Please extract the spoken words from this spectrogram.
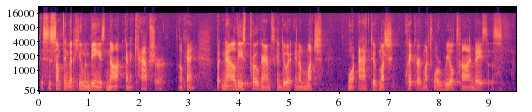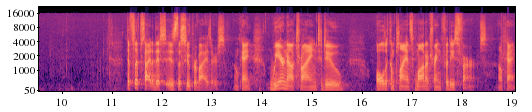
This is something that a human being is not going to capture, okay? But now these programs can do it in a much more active, much quicker, much more real-time basis. The flip side of this is the supervisors, okay? We are now trying to do all the compliance monitoring for these firms, okay?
